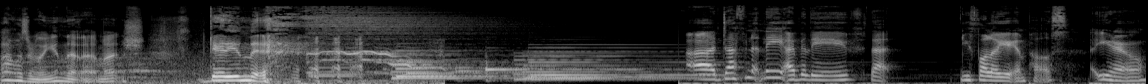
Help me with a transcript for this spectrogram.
I wasn't really in that that much. Get in there. uh, definitely, I believe that you follow your impulse. You know,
